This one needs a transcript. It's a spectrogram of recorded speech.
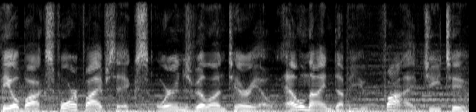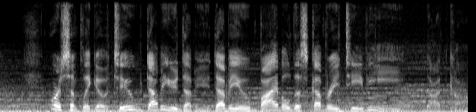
P.O. Box 456, Orangeville, Ontario L9W 5G2. Or simply go to www.biblediscoverytv.com.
